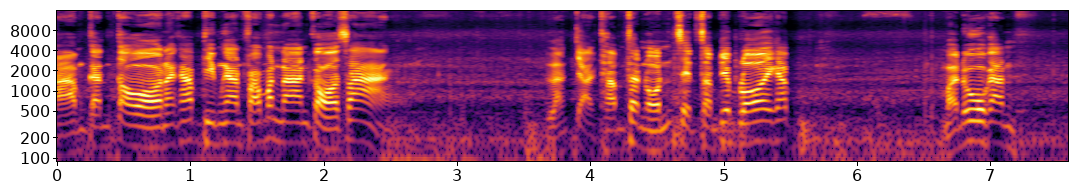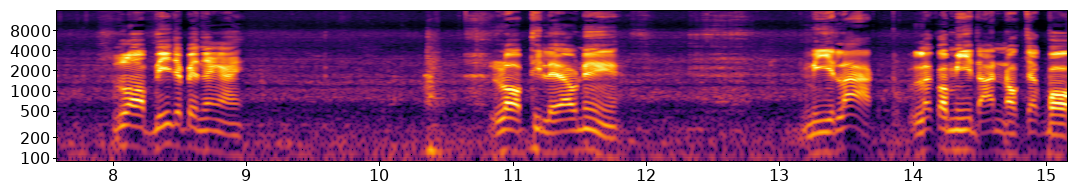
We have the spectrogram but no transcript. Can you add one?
ตามกันต่อนะครับ ทีมงานฟ้าบรรดาลก่อสร้าง หลังจากทำถนนเสร็จสับเรียบร้อยครับ มาดูกัน รอบนี้จะเป็นยังไง รอบที่แล้วนี่ มีลากแล้วก็มีดันออกจากบ่อ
